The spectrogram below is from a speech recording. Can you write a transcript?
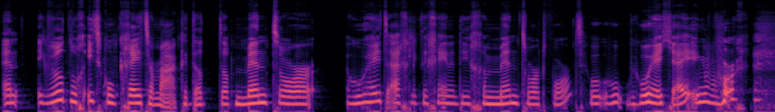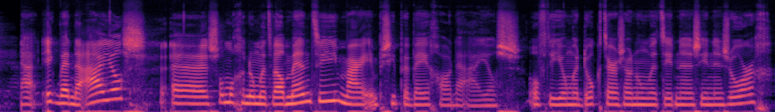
En ik wil het nog iets concreter maken, dat, dat mentor hoe heet eigenlijk degene die gementord wordt? Hoe, hoe, hoe heet jij, Ingeborg? Ja, ik ben de AJOS. Uh, sommigen noemen het wel menti, maar in principe ben je gewoon de AJOS. Of de jonge dokter, zo noemen we het in uh, zin en zorg.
